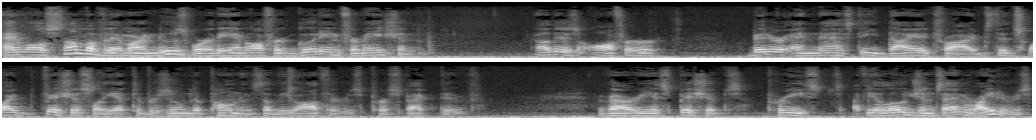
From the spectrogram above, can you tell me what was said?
and while some of them are newsworthy and offer good information, others offer bitter and nasty diatribes that swipe viciously at the presumed opponents of the author's perspective. Various bishops, priests, theologians, and writers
